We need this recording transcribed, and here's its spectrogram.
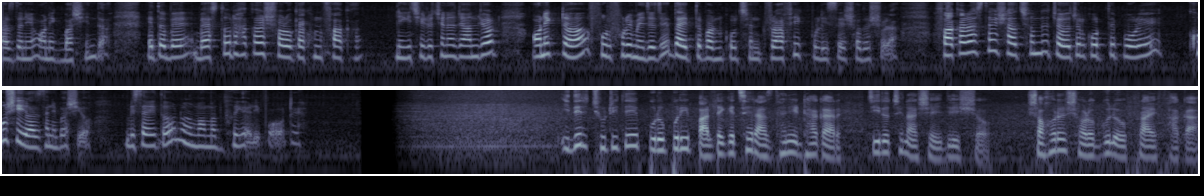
রাজধানীর অনেক বাসিন্দা। এ তবে ব্যস্ত ঢাকার সড়ক এখন ফাঁকা। নেই ছিড়ছে না যানজট, অনেকটা ফুরফুরে মেজাজে দায়িত্ব পালন করছেন ট্রাফিক পুলিশের সদস্যরা। ফাঁকা রাস্তায় স্বাচ্ছন্দ্যে চলাচল করতে পড়ে খুশি রাজধানীবাসীও। বিস্তারিত নূর মোহাম্মদ ভুইয়া রিপোর্টে। ঈদের ছুটিতে পুরোপুরি পাল্টে গেছে রাজধানী ঢাকার চিরচেনা সেই দৃশ্য। শহরের সড়কগুলো প্রায় ফাঁকা।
